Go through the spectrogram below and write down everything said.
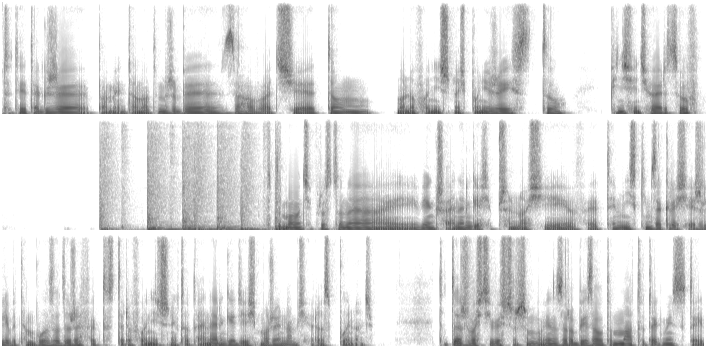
Tutaj także pamiętam o tym, żeby zachować tą monofoniczność poniżej 150 Hz. W tym momencie po prostu największa energia się przenosi w tym niskim zakresie. Jeżeli by tam było za dużo efektów stereofonicznych, to ta energia gdzieś może nam się rozpłynąć. To też właściwie szczerze mówiąc robię z automatu, tak więc tutaj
